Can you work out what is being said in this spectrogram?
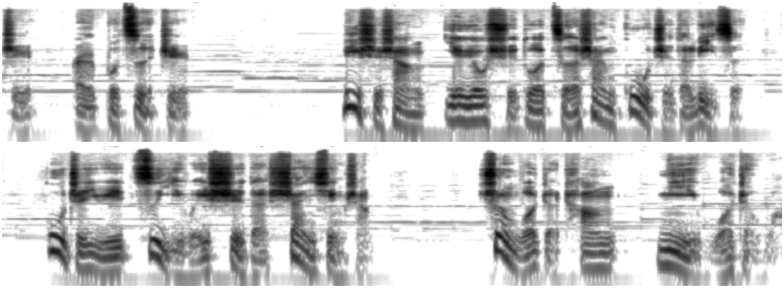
之而不自知。历史上也有许多择善固执的例子。固执于自以为是的善性上，顺我者昌，逆我者亡，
